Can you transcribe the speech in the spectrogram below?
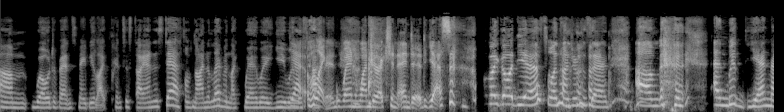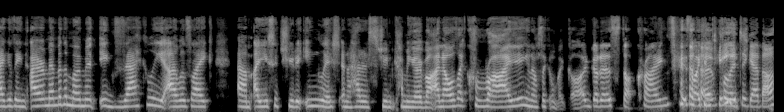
um, world events, maybe like Princess Diana's death or 9-11, like where were you when Yeah, this or like when One Direction ended. Yes. Oh my god, yes, one hundred percent. Um, and with Yen magazine, I remember the moment exactly. I was like, um, I used to tutor English, and I had a student coming over, and I was like crying, and I was like, oh my god, gotta stop crying so, so I can pull it together.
